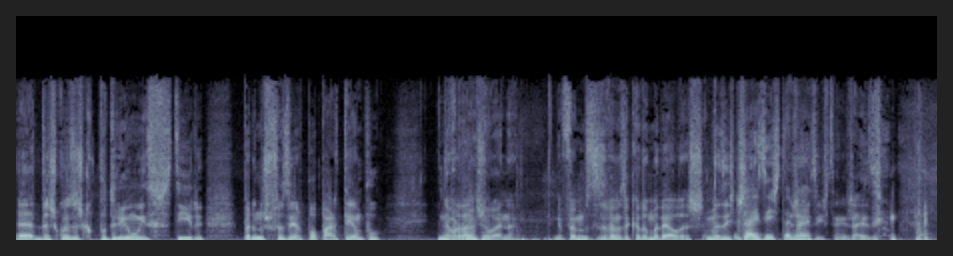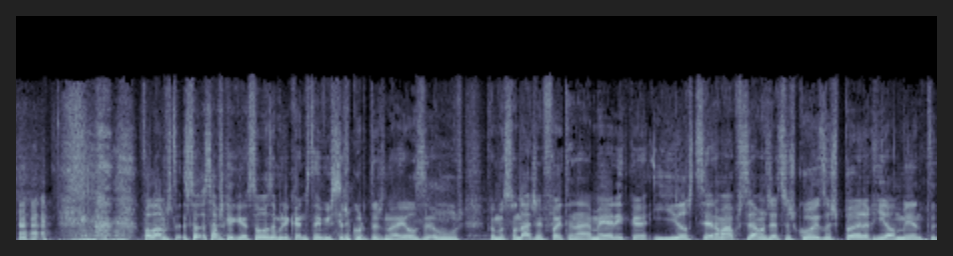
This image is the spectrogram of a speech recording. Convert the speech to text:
eh, das coisas que poderiam existir para nos fazer poupar tempo. E na verdade, Joana, vamos, vamos a cada uma delas. Mas isto. Já existem, já não é? existem, já existem. Falámos. Sabes o que é que é? São os americanos que têm vistas curtas, não é? Eles, os- foi uma sondagem feita na América e eles disseram: ah, precisamos destas coisas para realmente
